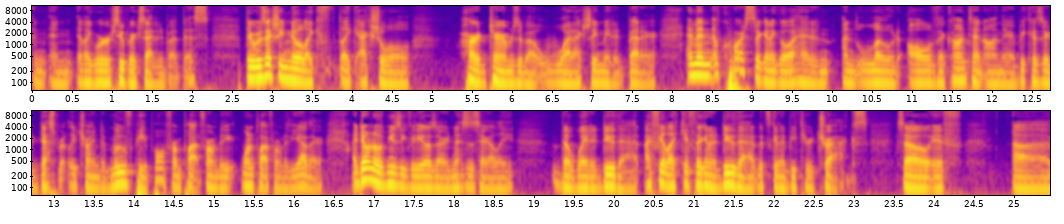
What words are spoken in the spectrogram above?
and, and like we're super excited about this. There was actually no like f- like actual hard terms about what actually made it better. And then, of course, they're going to go ahead and unload all of their content on there because they're desperately trying to move people from platform to the, one platform to the other. I don't know if music videos are necessarily the way to do that. I feel like if they're going to do that, it's going to be through tracks. So if uh,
